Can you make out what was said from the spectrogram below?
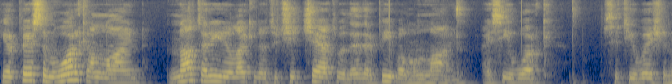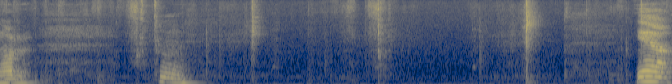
Your person work online, not really like you know to chit chat with other people online. I see work situation or hmm. Yeah.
